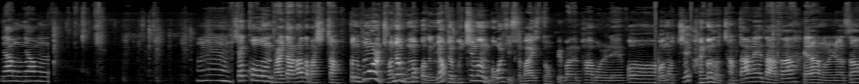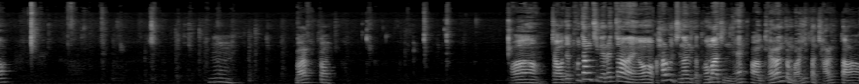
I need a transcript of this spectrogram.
냐무냐무. 음 새콤 달달하다 맛있다. 저는 홍어를 전혀 못 먹거든요. 근데 무침은 먹을 수 있어 맛있어. 이번엔 밥 올리고 뭐 넣지? 아 이거 넣자. 땀에다가 계란 올려서 음 맛있어. 아, 자 어제 포장찌개를 했잖아요. 하루 지나니까 더 맛있네. 아, 계란 좀 맛있다. 잘했다.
